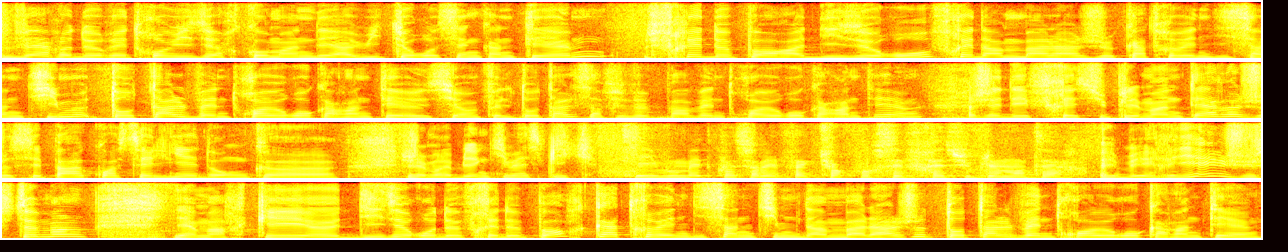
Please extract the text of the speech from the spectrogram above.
Verre de rétroviseur commandé à 8,51€, frais de port à 10 euros, frais d'emballage 90 centimes, total 23,41€. Si on fait le total, ça fait pas 23,41€. J'ai des frais supplémentaires, je sais pas à quoi c'est lié, donc euh, j'aimerais bien qu'ils m'expliquent. Et ils vous mettent quoi sur les factures pour ces frais supplémentaires? Eh bien rien justement. Il y a marqué euh, 10 euros de frais de port, 90 centimes d'emballage, total 23,41€.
